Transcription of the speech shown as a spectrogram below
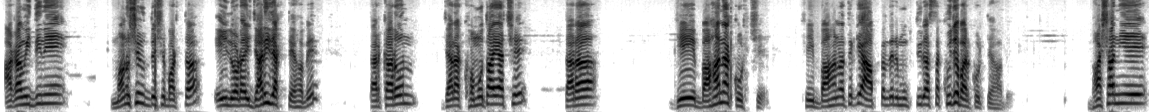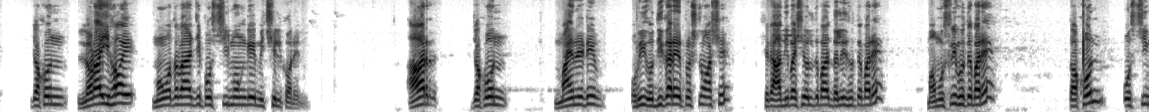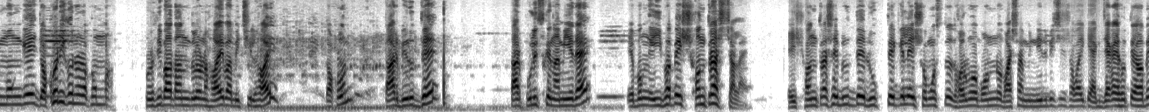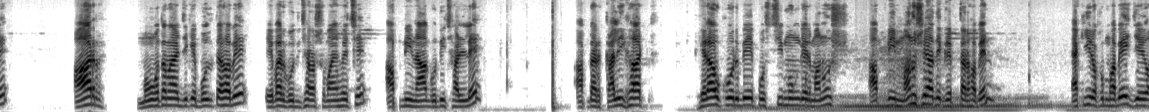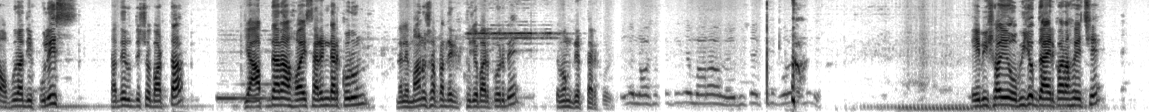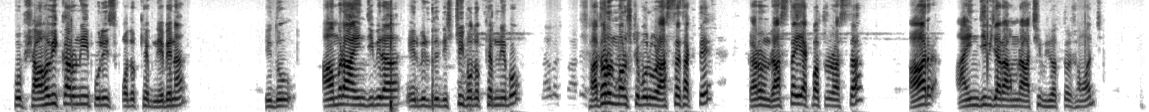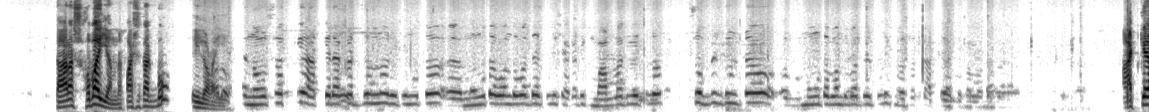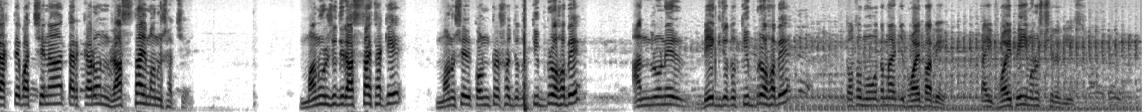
আগামী দিনে মানুষের উদ্দেশ্যে বার্তা, এই লড়াই জারি রাখতে হবে। তার কারণ যারা ক্ষমতায় আছে, তারা যে বাহানা করছে, সেই বাহানা থেকে আপনাদের মুক্তির রাস্তা খুঁজে বার করতে হবে। ভাষা নিয়ে যখন লড়াই হয়, মমতা ব্যানার্জি পশ্চিমবঙ্গে মিছিল করেন। আর যখন মাইনরিটি অভি, অধিকারের প্রশ্ন আসে, সেটা আদিবাসী হতে পারে, দলিত হতে পারে, বা মুসলিম হতে পারে, তখন পশ্চিমবঙ্গে যখনই কোনো রকম প্রতিবাদ আন্দোলন হয় বা মিছিল হয়, তখন তার বিরুদ্ধে তার পুলিশকে নামিয়ে দেয় এবং এইভাবে সন্ত্রাস চালায়। এই সন্ত্রাসের বিরুদ্ধে রুখতে গেলে সমস্ত ধর্ম, বর্ণ, ভাষা নির্বিশেষে সবাইকে এক জায়গায় হতে হবে। আর মমতা ব্যানার্জিকে বলতে হবে, এবার গদি ছাড়ার সময় হয়েছে, আপনি না গদি ছাড়লে আপনার কালীঘাট ঘেরাও করবে পশ্চিমবঙ্গের মানুষ, আপনি মানুষের হাতে গ্রেপ্তার হবেন। একই রকমভাবে যে অপরাধী পুলিশ, তাদের উদ্দেশ্য বার্তা যে আপনারা হয় স্যারেন্ডার করুন, নাহলে মানুষ আপনাদেরকে খুঁজে বার করবে। এবং গ্রেপ্তার করবে? এ বিষয়ে অভিযোগ দায়ের করা হয়েছে। খুব স্বাভাবিক কারণেই পুলিশ পদক্ষেপ নেবে না। কিন্তু আমরা আইনজীবীরা এর বিরুদ্ধে নিশ্চয়ই পদক্ষেপ নেব। সাধারণ মানুষকে বলব রাস্তায় থাকতে কারণ রাস্তাই একমাত্র রাস্তা। আর আইনজীবী যারা আমরা আছি বৃহত্তর সমাজ তারা সবাই আমরা পাশে থাকব। এই লড়াইয়ে। নৌশাদকে আটকে রাখার জন্য রীতিমতো মমতা বন্দ্যোপাধ্যায় পুলিশ একাধিক মামলা দিয়েছিল। চব্বিশ ঘন্টাও মমতা বন্দ্যোপাধ্যায় পুলিশ নৌশাদকে আটকে রাখতে পারল না। আটকে রাখতে পারছে না তার কারণ রাস্তায় মানুষ আছে। মানুষ যদি রাস্তায় থাকে মানুষের কণ্ঠস্বর যত তীব্র হবে আন্দোলনের বেগ যত তীব্র হবে তত মমতা ব্যানার্জি ভয় পাবে। তাই ভয় পেয়েই মানুষ ছেড়ে দিয়েছে।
